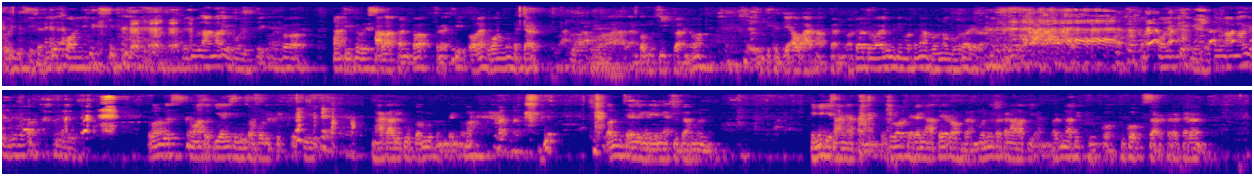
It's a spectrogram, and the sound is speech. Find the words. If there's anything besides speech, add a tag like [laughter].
polisi jadi itu politik. Jadi ulama ya politik. Kok nanti tulis salah kan kok berarti oleh uang ngejar. Wah kok musibah no? Jadi diganti awal kan. Padahal tua itu di timur tengah bono boro ya. Politik ya jadi ulama ya gitu. Kalau wis termasuk kiai sing politik, jadi ngakali hukum itu penting. Kalau saya dengerin ngaji bangun, ini kisah nyata. Kalau dari nate roh bangun itu terkenal latihan, tapi nanti duko, duko besar gara-gara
